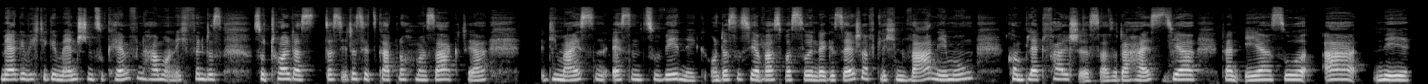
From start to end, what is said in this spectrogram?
mehrgewichtige Menschen zu kämpfen haben. Und ich finde es so toll, dass, dass ihr das jetzt gerade nochmal sagt, ja. die meisten essen zu wenig. Und das ist ja, ja. was, was so in der gesellschaftlichen Wahrnehmung komplett falsch ist. Also da heißt es ja. ja dann eher so, ah, nee,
